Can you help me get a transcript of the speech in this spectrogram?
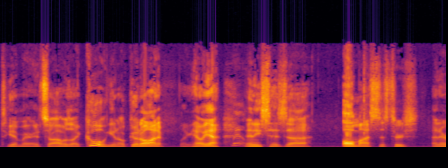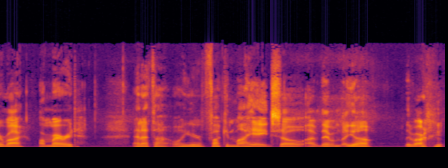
to get married. So I was like, cool, you know, good on him. Like hell yeah. And he says, uh, all my sisters and everybody are married. And I thought, well, you're fucking my age, so uh, they, you know, they've already.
